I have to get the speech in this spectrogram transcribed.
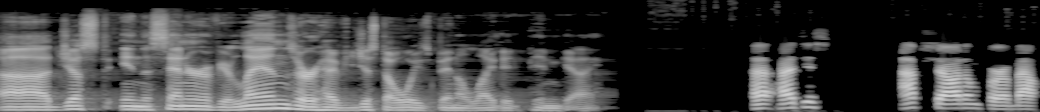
uh, just in the center of your lens, or have you just always been a lighted pin guy? I, I just I've shot them for about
